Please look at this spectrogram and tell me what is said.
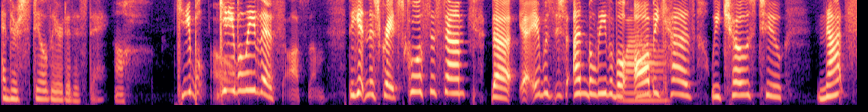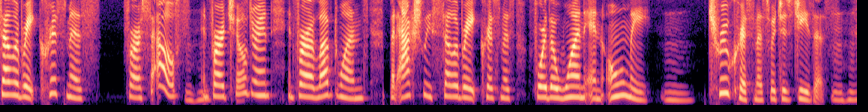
Wow. And they're still there to this day. Oh, Can you bel can you oh, believe this? awesome. They get in this great school system. The it was just unbelievable, all because we chose to not celebrate Christmas for ourselves mm-hmm. and for our children and for our loved ones, but actually celebrate Christmas for the one and only mm. True Christmas, which is Jesus. Mm-hmm.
